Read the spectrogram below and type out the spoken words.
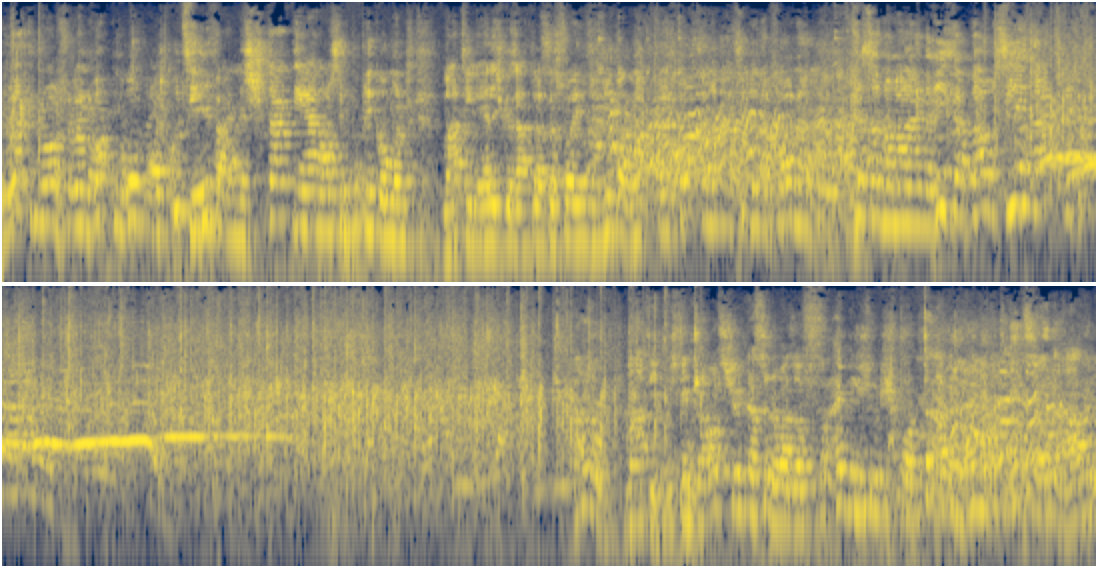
Rock'n'Roll? Okay, Rock'n'Roll, ich kurz die Hilfe eines starken Herrn aus dem Publikum und Martin, ehrlich gesagt, du hast das vorhin so super gemacht. Vielleicht kommst du nochmal zu mir nach vorne, kriegst nochmal einen riesen Applaus hier in Leipzig. Hallo Martin, ich bin Klaus, schön, dass du nochmal so freiwillig und spontan betrittst heute Abend.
